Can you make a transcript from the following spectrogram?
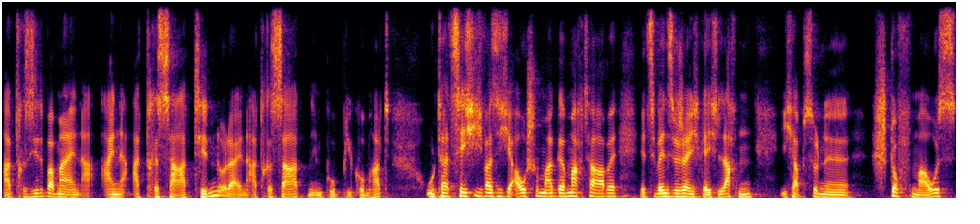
adressiert, weil man eine, eine Adressatin oder einen Adressaten im Publikum hat. Und tatsächlich, was ich auch schon mal gemacht habe, jetzt werden Sie wahrscheinlich gleich lachen, ich habe so eine Stoffmaus,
